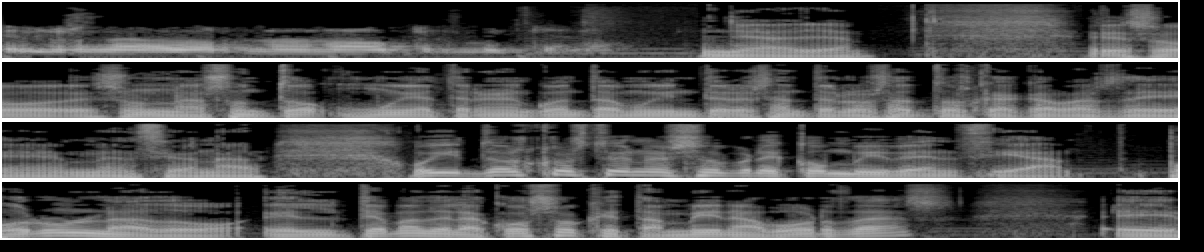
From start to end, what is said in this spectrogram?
el ordenador no nos lo permite, ¿no? Ya, ya. Eso es un asunto muy a tener en cuenta, muy interesante los datos que acabas de mencionar. Oye, dos cuestiones sobre convivencia. Por un lado, el tema del acoso que también abordas, eh,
